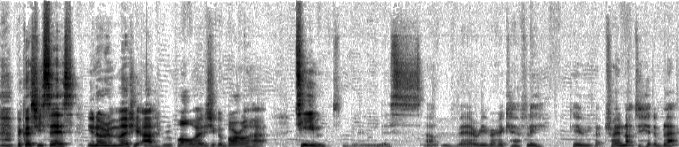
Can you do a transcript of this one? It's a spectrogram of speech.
because she says, you know, remember she asked RuPaul whether she could borrow her team. Blend this out very, very carefully. Okay, we've got try not to hit the black.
